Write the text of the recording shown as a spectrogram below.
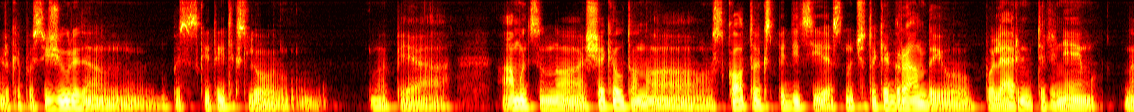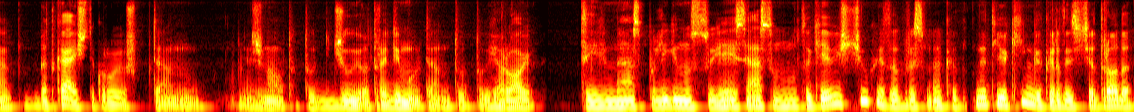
ir kai pasižiūri, ten pasiskaitai tiksliau apie Amucino, Šekeltono, Skoto ekspedicijas, nu čia tokie grandai jau poliarinių tyrinėjimų. Na, bet ką iš tikrųjų už ten, nežinau, tų, tų didžiųjų atradimų, ten tų, tų herojų. Tai mes palyginus su jais esame nu, tokie viščiukai, ta prasme, kad net juokinga kartais čia atrodo,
